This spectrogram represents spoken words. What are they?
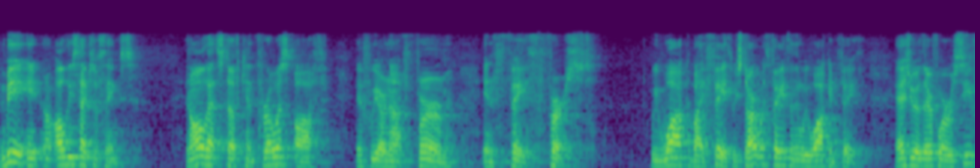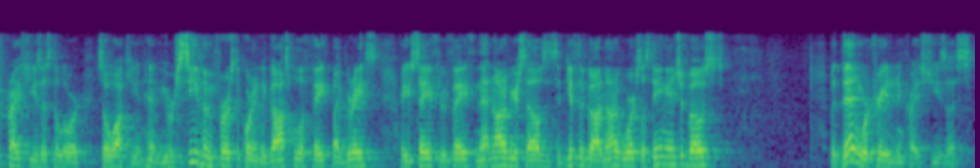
and being all these types of things. And all that stuff can throw us off if we are not firm in faith first. We walk by faith. We start with faith and then we walk in faith. As you have therefore received Christ Jesus the Lord, so walk ye in him. You receive him first according to the gospel of faith by grace. Are you saved through faith? And that not of yourselves, it's a gift of God, not of works, lest any man should boast. But then we're created in Christ Jesus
